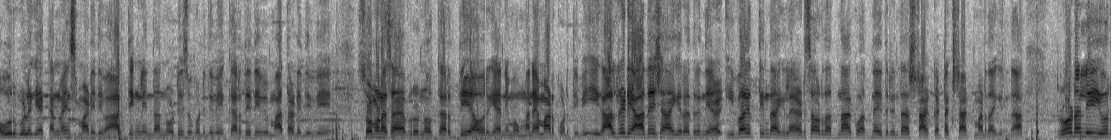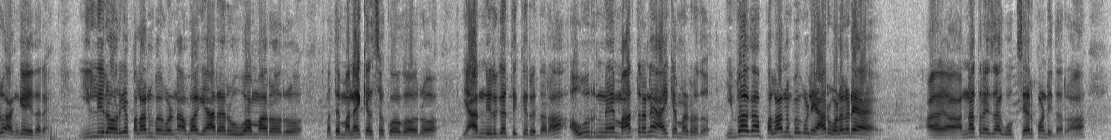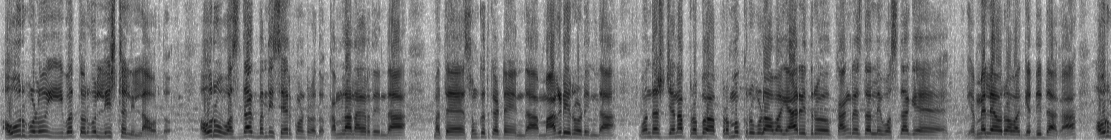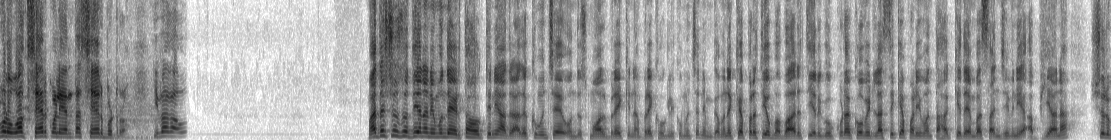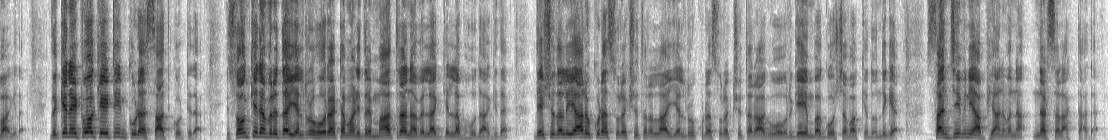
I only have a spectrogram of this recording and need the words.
ಅವ್ರುಗಳಿಗೆ ಕನ್ವಿನ್ಸ್ ಮಾಡಿದ್ದೀವಿ ಆರು ತಿಂಗಳಿಂದ ನೋಟಿಸು ಕೊಟ್ಟಿದ್ದೀವಿ ಕರೆದಿದ್ದೀವಿ ಮಾತಾಡಿದ್ದೀವಿ ಸೋಮಣ್ಣ ಸಾಹೇಬ್ರು ಕರೆದಿ ಅವ್ರಿಗೆ ನಿಮಗೆ ಮನೆ ಮಾಡಿಕೊಡ್ತೀವಿ. ಈಗ ಆಲ್ರೆಡಿ ಆದೇಶ ಆಗಿರೋದ್ರಿಂದ ಇವತ್ತಿಂದ ಆಗಿಲ್ಲ, ಎರಡು ಸಾವಿರದ ಹದಿನಾಲ್ಕು, ಹದಿನೈದರಿಂದ ಸ್ಟಾರ್ಟ್ ಕಟ್ಟಕ್ಕೆ ಸ್ಟಾರ್ಟ್ ಮಾಡಿದಾಗಿಂದ ರೋಡಲ್ಲಿ ಇವರು ಹಂಗೆ ಇದ್ದಾರೆ ಇಲ್ಲಿರೋರಿಗೆ ಫಲಾನುಭವಿಗಳನ್ನ ಅವಾಗ ಯಾರ್ಯಾರು ಹೂವು ಮಾರೋರು, ಮತ್ತು ಮನೆ ಕೆಲಸಕ್ಕೆ ಹೋಗೋರು, ಯಾರು ನಿರ್ಗತಿಕರಿದ್ದಾರೋ ಅವ್ರನ್ನೇ ಮಾತ್ರನೇ ಆಯ್ಕೆ ಮಾಡಿರೋದು. ಇವಾಗ ಫಲಾನುಭವಿಗಳು ಯಾರು ಒಳಗಡೆ ಅನ್ನತ್ರೈಸಾಗಿ ಹೋಗಿ ಸೇರ್ಕೊಂಡಿದ್ದಾರೋ ಅವ್ರುಗಳು ಇವತ್ತವರೆಗೂ ಲೀಸ್ಟಲ್ಲಿಲ್ಲ ಅವ್ರದ್ದು ಅವರು ಹೊಸ್ದಾಗಿ ಬಂದು ಸೇರ್ಕೊಂಡಿರೋದು. ಕಮಲಾನಗರದಿಂದ, ಮತ್ತು ಸುಂಕದಕಟ್ಟೆಯಿಂದ ಮಾಗಡಿ ರೋಡಿಂದ. ಒಂದಷ್ಟು ಜನ ಪ್ರಭು ಪ್ರಮುಖರುಗಳು ಅವಾಗ ಯಾರಿದ್ರು ಕಾಂಗ್ರೆಸ್ದಲ್ಲಿ ಹೊಸದಾಗೆ ಎಂ ಎಲ್ ಎ ಅವರು ಅವಾಗ ಗೆದ್ದಿದ್ದಾಗ, ಅವ್ರುಗಳು ಹೋಗಿ ಸೇರ್ಕೊಳ್ಳಿ ಅಂತ ಸೇರಿಬಿಟ್ರು. ಇವಾಗ ಮತ್ತಷ್ಟು ಸುದ್ದಿಯನ್ನು ನಿಮ್ಮ ಮುಂದೆ ಇಡ್ತಾ ಹೋಗ್ತೀನಿ. ಆದರೆ ಅದಕ್ಕೂ ಮುಂಚೆ ಒಂದು ಸ್ಮಾಲ್ ಬ್ರೇಕಿನ ಬ್ರೇಕ್ ಹೋಗ್ಲಿಕ್ಕೂ ಮುಂಚೆ ನಿಮ್ಮ ಗಮನಕ್ಕೆ ಪ್ರತಿಯೊಬ್ಬ ಭಾರತೀಯರಿಗೂ ಕೂಡ ಕೋವಿಡ್ ಲಸಿಕೆ ಪಡೆಯುವಂತ ಹಕ್ಕಿದೆ ಎಂಬ ಸಂಜೀವಿನಿ ಅಭಿಯಾನ. ಶುರುವಾಗಿದೆ. ಇದಕ್ಕೆ ನೆಟ್ವರ್ಕ್ ಏಟೀನ್ ಕೂಡ ಸಾಥ್ ಕೊಟ್ಟಿದೆ. ಈ ಸೋಂಕಿನ ವಿರುದ್ಧ ಎಲ್ಲರೂ ಹೋರಾಟ ಮಾಡಿದರೆ ಮಾತ್ರ ನಾವೆಲ್ಲ ಗೆಲ್ಲಬಹುದಾಗಿದೆ. ದೇಶದಲ್ಲಿ ಯಾರು ಕೂಡ ಸುರಕ್ಷಿತರಲ್ಲ ಎಲ್ಲರೂ ಕೂಡ ಸುರಕ್ಷಿತರಾಗುವವರಿಗೆ ಎಂಬ ಘೋಷವಾಕ್ಯದೊಂದಿಗೆ ಸಂಜೀವಿನಿ ಅಭಿಯಾನವನ್ನ ನಡೆಸಲಾಗ್ತಾ ಇದೆ.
